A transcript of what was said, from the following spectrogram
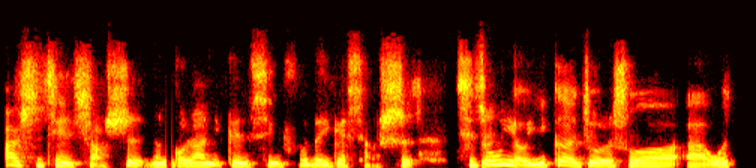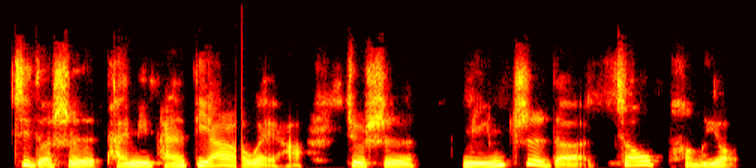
二十件小事能够让你更幸福的一个小事，其中有一个就是说，呃，我记得是排名排在第二位哈，就是。明智的交朋友，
